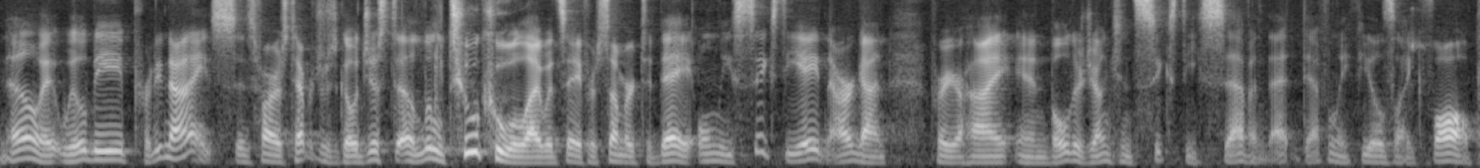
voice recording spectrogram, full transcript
No, it will be pretty nice as far as temperatures go. Just a little too cool, I would say, for summer today. Only 68 in Argonne for your high in Boulder Junction, 67. That definitely feels like fall.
